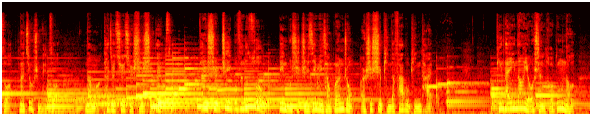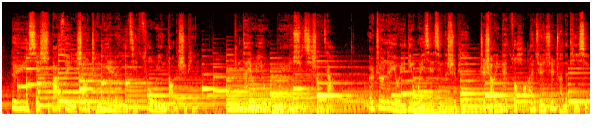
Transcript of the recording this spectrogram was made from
做，那就是没做，那么它就确确实实的有错。但是这一部分的错误并不是直接面向观众，而是视频的发布平台。平台应当有审核功能，对于一些十八岁以上成年人以及错误引导的视频，平台有义务不允许其上架。而这类有一定危险性的视频，至少应该做好安全宣传的提醒。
